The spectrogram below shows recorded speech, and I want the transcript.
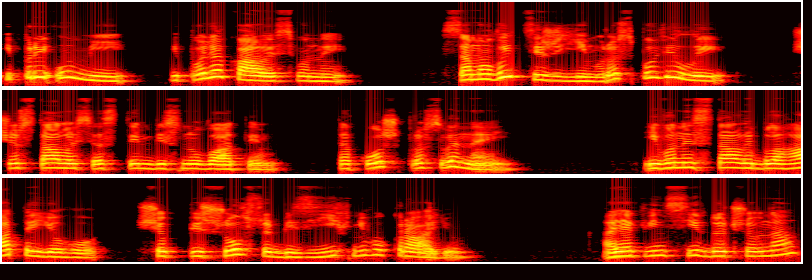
і при умі, і полякались вони. Самовидці ж їм розповіли, що сталося з тим біснуватим, також про свиней. І вони стали благати його, щоб пішов собі з їхнього краю. А як він сів до човна,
